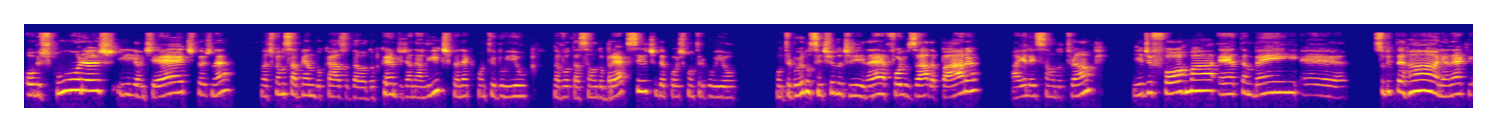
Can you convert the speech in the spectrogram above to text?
obscuras e antiéticas. Né? Nós ficamos sabendo do caso do, do Cambridge Analytica, né, que contribuiu na votação do Brexit, depois contribuiu, contribuiu no sentido de, né, foi usada para a eleição do Trump e de forma é, também é, subterrânea, né, que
